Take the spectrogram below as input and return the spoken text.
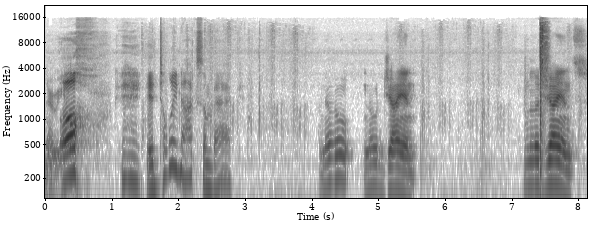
There we go. Oh, it totally knocks him back. No, no giant. No giants.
